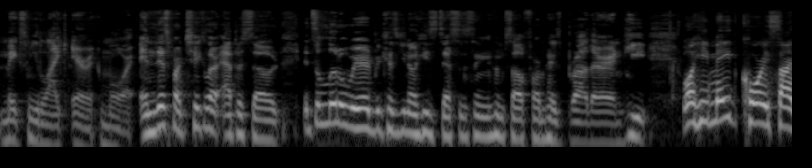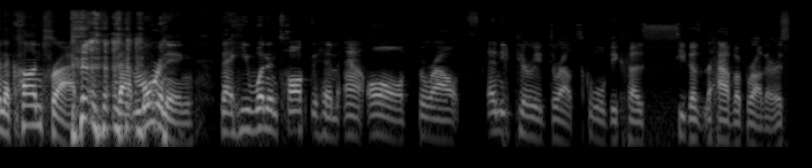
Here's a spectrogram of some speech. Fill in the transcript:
makes me like Eric more. In this particular episode, it's a little weird because you know he's distancing himself from his brother and he Well, he made Corey sign a contract that morning that he wouldn't talk to him at all throughout any period throughout school because he doesn't have a brother. As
